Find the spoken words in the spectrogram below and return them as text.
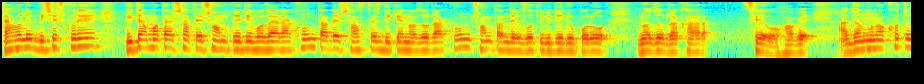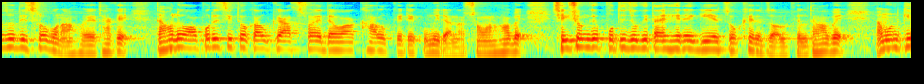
তাহলে বিশেষ করে পিতামাতার সাথে সম্প্রীতি বজায় রাখুন, তাদের স্বাস্থ্যের দিকে নজর রাখুন, সন্তানদের গতিবিধির উপরও নজর রাখার শ্রেয় হবে। আর জন্ম নক্ষত্র যদি শ্রবণা হয়ে থাকে, তাহলে অপরিচিত কাউকে আশ্রয় দেওয়া, খাল কেটে কুমির আনার সমান হবে। সেই সঙ্গে প্রতিযোগিতায় হেরে গিয়ে চোখের জল ফেলতে হবে। এমনকি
